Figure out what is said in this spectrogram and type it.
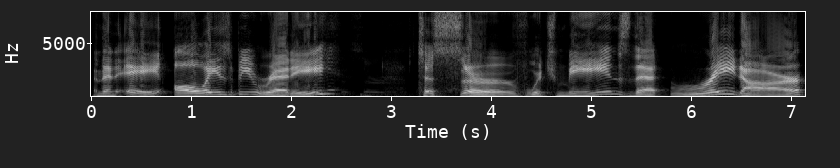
And then A, always be ready to serve, which means that radar,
